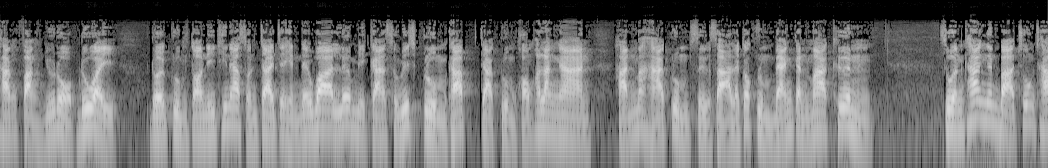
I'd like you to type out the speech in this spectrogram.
ทางฝั่งยุโรปด้วยโดยกลุ่มตอนนี้ที่น่าสนใจจะเห็นได้ว่าเริ่มมีการสวิตช์กลุ่มครับจากกลุ่มของพลังงาน หันมาหากลุ่มสื่อสารและก็กลุ่มแบงก์กันมากขึ้น ส่วนค่าเงินบาทช่วงเช้า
